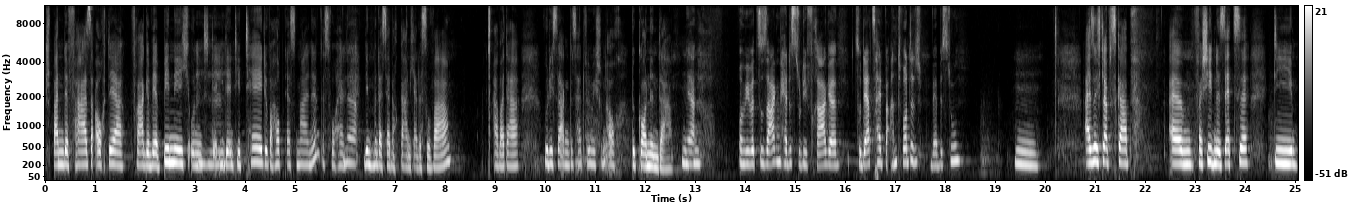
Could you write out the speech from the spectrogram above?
spannende Phase auch der Frage, wer bin ich und mhm. der Identität überhaupt erstmal. Ne? Das vorher ja. nimmt man das ja noch gar nicht alles so wahr. Aber da würde ich sagen, das hat für mich schon auch begonnen da. Mhm. Ja. Und wie würdest du sagen, hättest du die Frage zu der Zeit beantwortet, wer bist du? Hm. Also ich glaube, es gab ähm, verschiedene Sätze, die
